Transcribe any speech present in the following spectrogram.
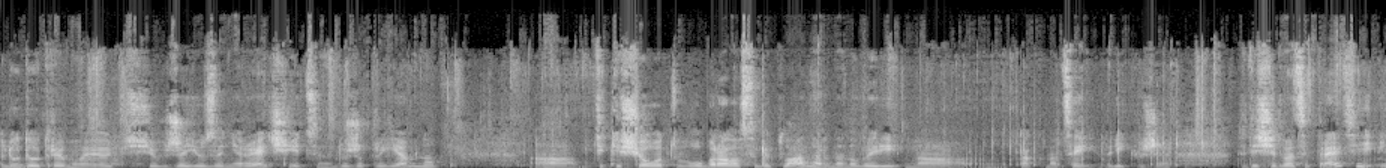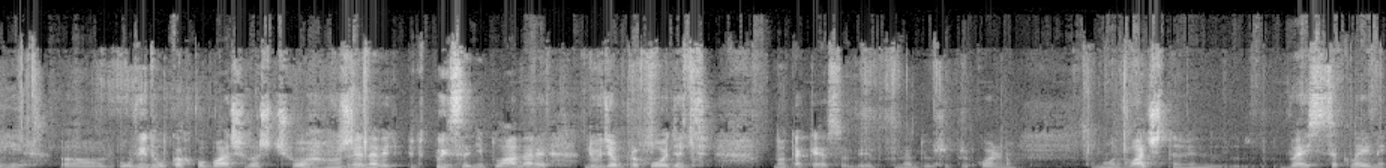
люди отримують вже юзані речі, і це не дуже приємно. Тільки що от обирала собі планер на новий рік, на, так, на цей рік вже 2023, і е, у відгуках побачила, що вже навіть підписані планери людям приходять. Ну, таке собі, не дуже прикольно. Ну, от бачите, він весь заклеєний.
